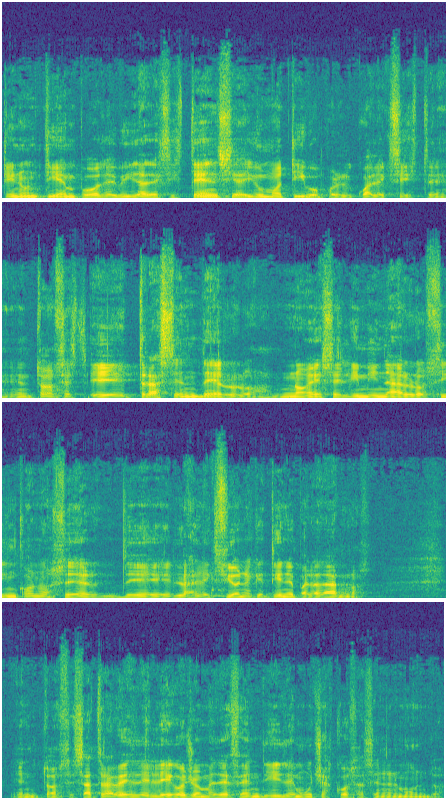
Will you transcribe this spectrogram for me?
tiene un tiempo de vida de existencia y un motivo por el cual existe. Entonces, eh, trascenderlo no es eliminarlo sin conocer de las lecciones que tiene para darnos. Entonces, a través del ego yo me defendí de muchas cosas en el mundo.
